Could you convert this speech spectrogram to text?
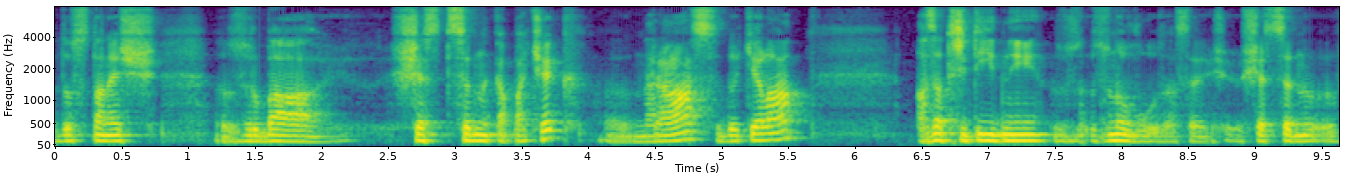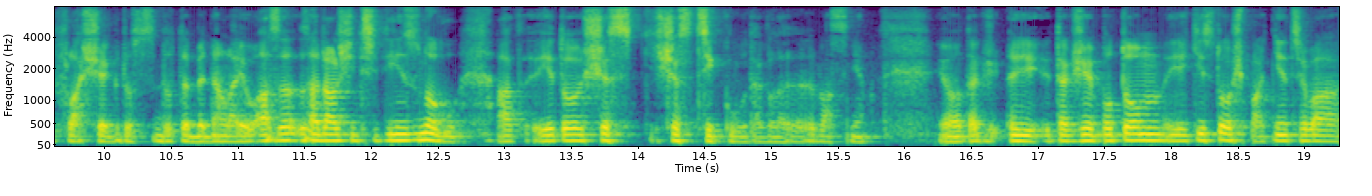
dostaneš zhruba 6-7 kapaček eh, naraz do těla a za tři týdny znovu zase 6-7 flašek do, do tebe nalejou a za, za další tři týdny znovu. A je to šest, šest cyklů takhle vlastně. Jo, takže, takže potom je ti z toho špatně, třeba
